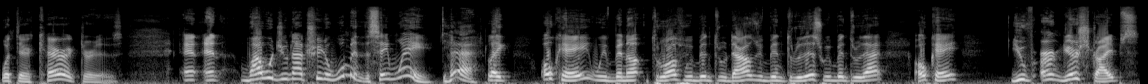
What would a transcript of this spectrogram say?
what their character is, and and why would you not treat a woman the same way? yeah Like okay, we've been up through ups, we've been through downs, we've been through this, we've been through that. Okay, you've earned your stripes,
